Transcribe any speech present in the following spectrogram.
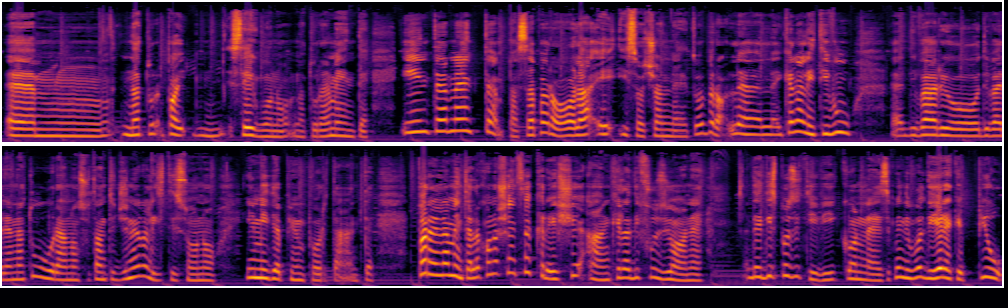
Ehm, natura- poi mh, seguono naturalmente internet, passaparola e i social network, però le, le, i canali tv eh, di, vario, di varia natura, non soltanto i generalisti, sono il media più importante. Parallelamente alla conoscenza cresce anche la diffusione dei dispositivi connessi, quindi vuol dire che più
